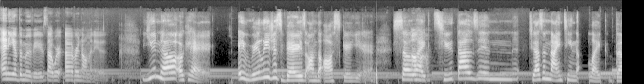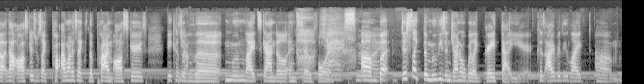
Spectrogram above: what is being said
any of the movies that were ever nominated? You know, okay. It really just varies on the Oscar year. So Uh-huh. like 2000 2019 like the that Oscars was like pro- I want to say like the prime Oscars because Yeah. of the Moonlight scandal and so forth. Yes, Um but just like the movies in general were like great that year cuz I really liked um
